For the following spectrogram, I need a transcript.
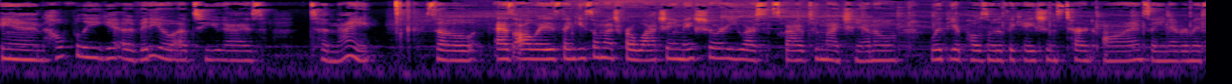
and hopefully get a video up to you guys tonight. So as always, thank you so much for watching. Make sure you are subscribed to my channel with your post notifications turned on so you never miss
